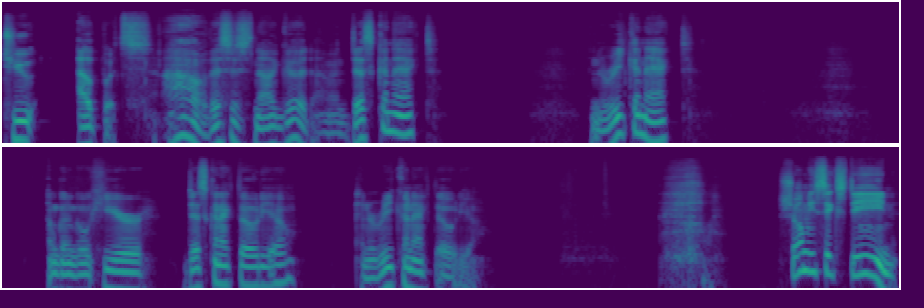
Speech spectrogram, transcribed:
two outputs. Oh this is not good. I'm gonna disconnect and reconnect I'm going to go here, disconnect audio, and reconnect audio. Show me 16.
